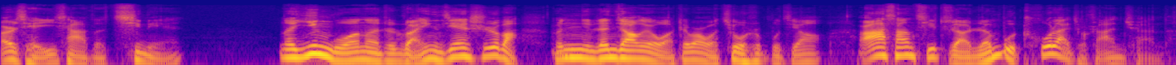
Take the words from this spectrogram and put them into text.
而且一下子七年。那英国呢，这软硬兼施吧，说你人交给我，这边我就是不交。而阿桑奇只要人不出来，就是安全的。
